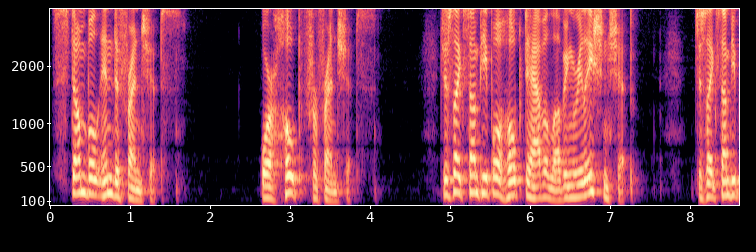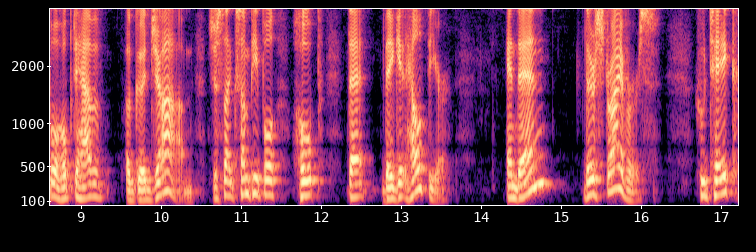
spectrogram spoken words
stumble into friendships or hope for friendships. Just like some people hope to have a loving relationship. Just like some people hope to have a good job. Just like some people hope that they get healthier. And then there's strivers who take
